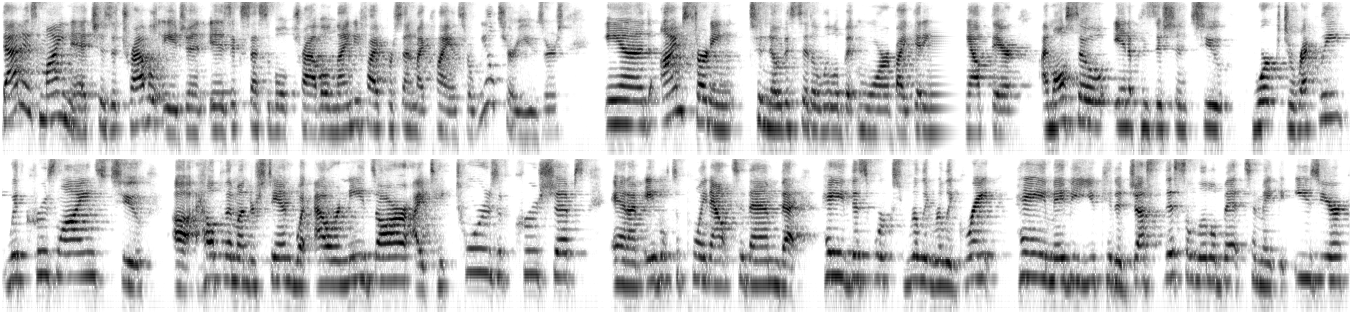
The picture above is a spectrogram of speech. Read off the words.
that is my niche as a travel agent is accessible travel. 95% of my clients are wheelchair users. And I'm starting to notice it a little bit more by getting out there. I'm also in a position to work directly with cruise lines to uh, help them understand what our needs are. I take tours of cruise ships and I'm able to point out to them that, hey, this works really, really great. Hey, maybe you could adjust this a little bit to make it easier.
